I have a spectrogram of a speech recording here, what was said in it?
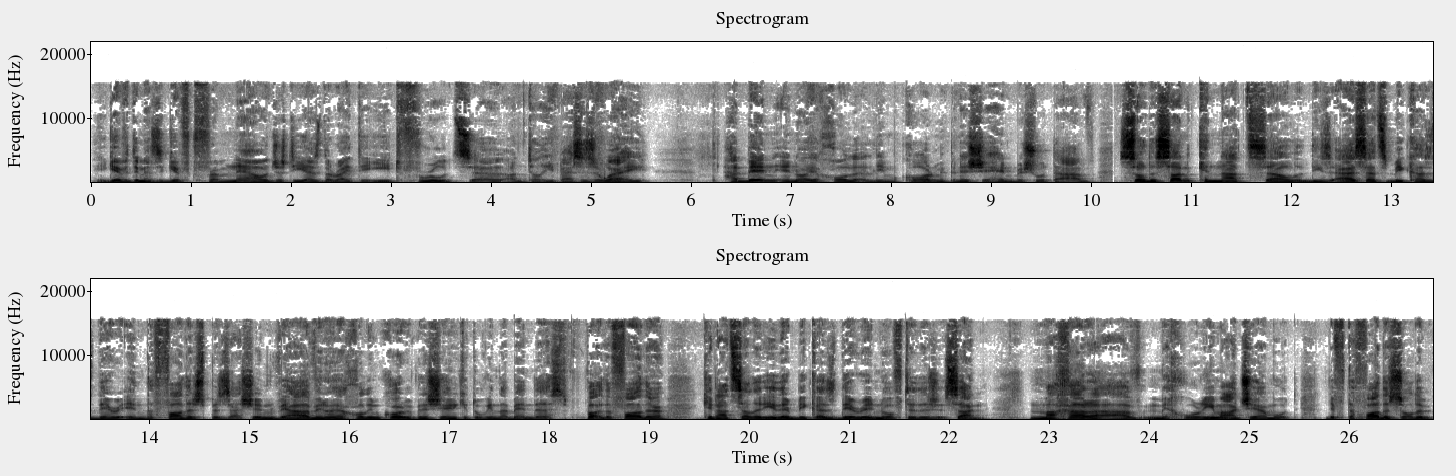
He gave it to him as a gift from now. Just he has the right to eat fruits uh, until he passes away. So the son cannot sell these assets because they're in the father's possession. The father cannot sell it either because they're written off to the son. If the father sold it,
